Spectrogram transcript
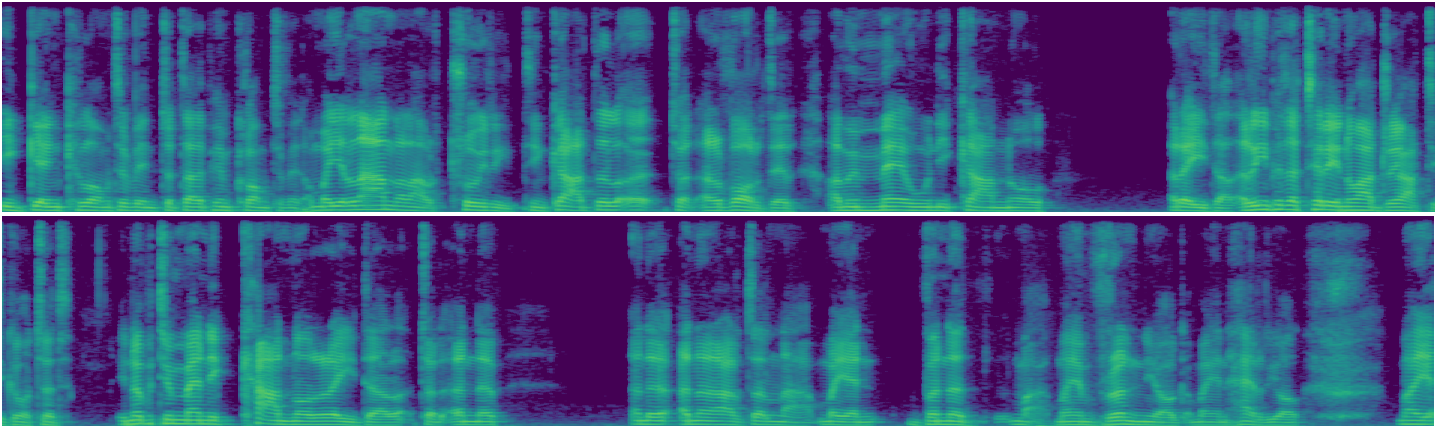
20 km i fynd, 25 km i fynd. Ond mae ei lan o lawr trwy ryd. Ti'n gadael ar y fordir a mynd mewn i canol yr eidl. Yr un peth â Tereno Adriatico. Twyd, Un o beth ti'n mynd i canol yr eidl twyd, yn, y, yn, y, yn yr ardal yna, mae e'n fynyd, mae, mae e'n fryniog a mae e'n heriol. Mae,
